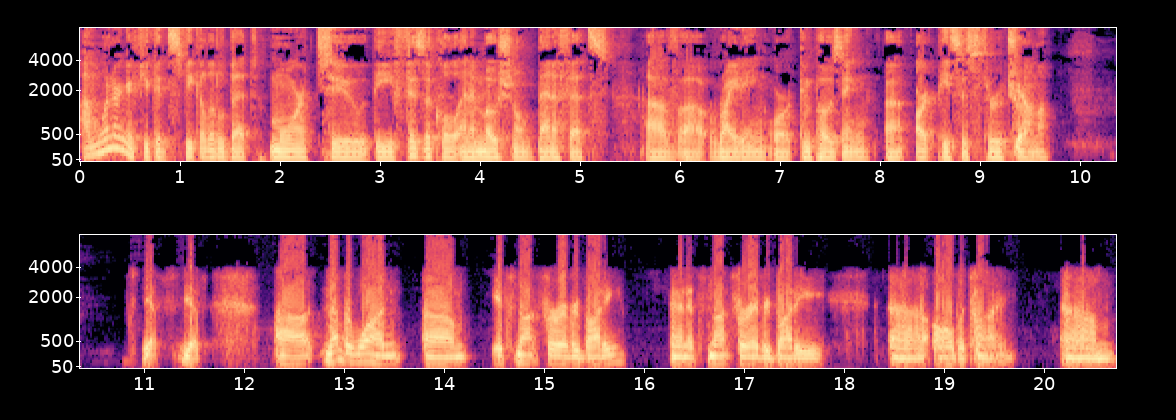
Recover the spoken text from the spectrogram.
I'm wondering if you could speak a little bit more to the physical and emotional benefits of uh, writing or composing uh, art pieces through trauma. Yes, yes. Uh, number one, um, it's not for everybody, and it's not for everybody uh, all the time. Um,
